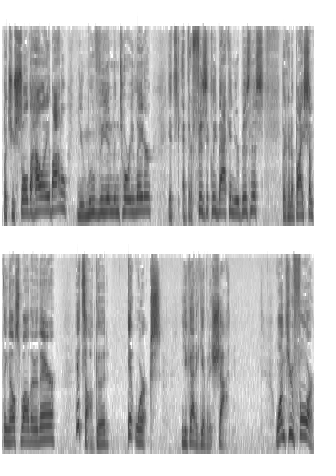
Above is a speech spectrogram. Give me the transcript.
but you sold a holiday bottle, you move the inventory later, it's they're physically back in your business. They're going to buy something else while they're there. It's all good. It works. You got to give it a shot. 1 through 4,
